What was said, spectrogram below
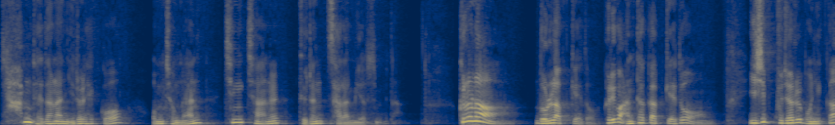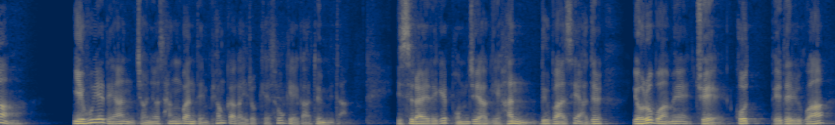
참 대단한 일을 했고 엄청난 칭찬을 들은 사람이었습니다. 그러나 놀랍게도 그리고 안타깝게도 29절을 보니까 예후에 대한 전혀 상반된 평가가 이렇게 소개가 됩니다. 이스라엘에게 범죄하게 한 느밧의 아들 여로보암의 죄, 곧 베델과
